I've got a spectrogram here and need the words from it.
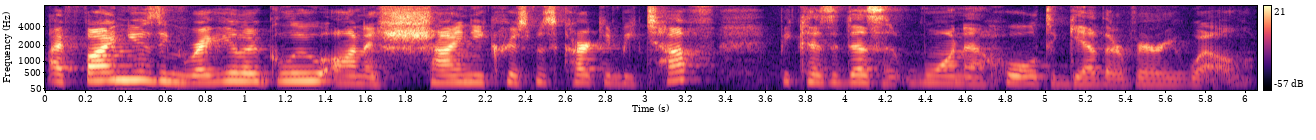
I find using regular glue on a shiny Christmas card can be tough because it doesn't want to hold together very well.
